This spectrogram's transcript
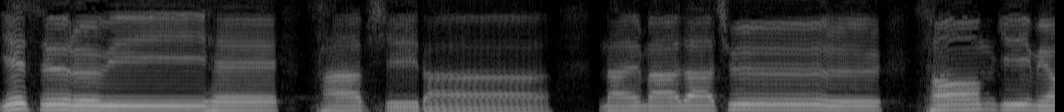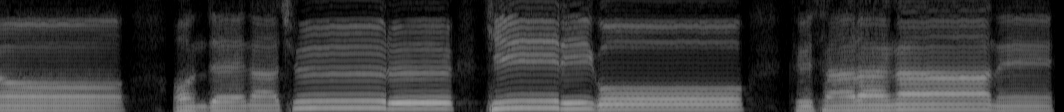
예수를 위해 삽시다. 날마다 주를 섬기며 언제나 주를 기리고 그 사랑 안에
